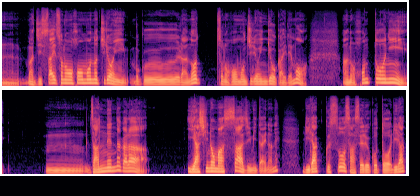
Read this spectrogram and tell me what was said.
うん、まあ実際その訪問の治療院僕らのその訪問治療院業界でもあの本当にうん残念ながら癒しのマッサージみたいなねリラックスをさせることリラッ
